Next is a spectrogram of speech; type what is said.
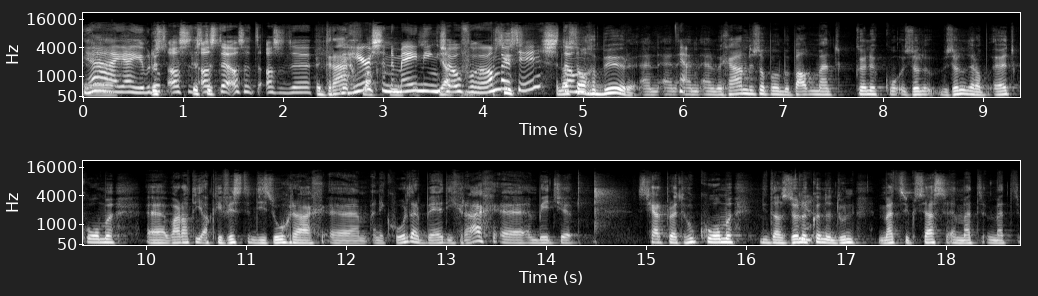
Ja, Eh, ja je bedoelt dus- als, het, dus als, de- de, als, het, als de, de heersende mening Ja, zo veranderd precies. is, En dat dan... zal gebeuren. En, en, Ja. en, en we gaan dus op een bepaald moment kunnen zullen, we zullen erop uitkomen eh, waar dat die activisten die zo graag, eh, en ik hoor daarbij, die graag een beetje scherp uit de hoek komen, die dat zullen kunnen doen met succes en met, met,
